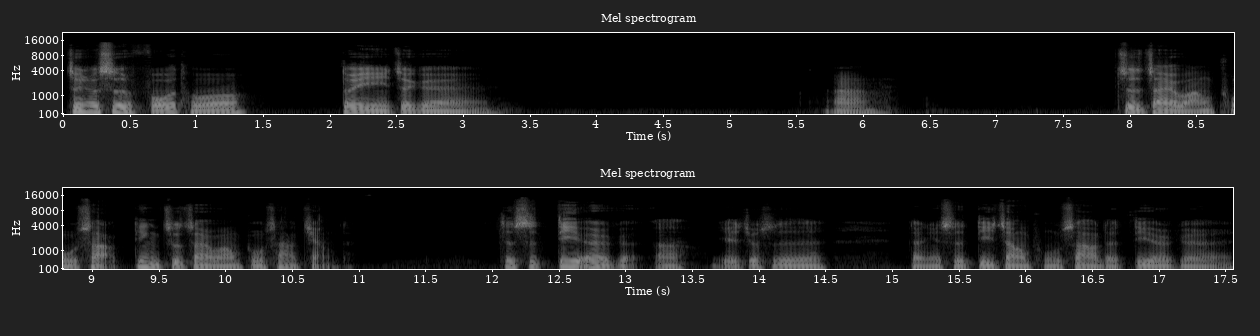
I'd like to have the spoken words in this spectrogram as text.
这个是佛陀对这个啊自在王菩萨、定自在王菩萨讲的。这是第二个啊。也就是等于是地藏菩萨的第二个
